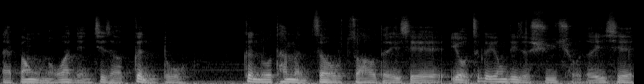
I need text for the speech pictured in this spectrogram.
来帮我们万联介绍更多、更多他们周遭的一些有这个用地的需求的一些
